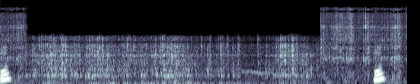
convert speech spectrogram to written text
Okay. Okay.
